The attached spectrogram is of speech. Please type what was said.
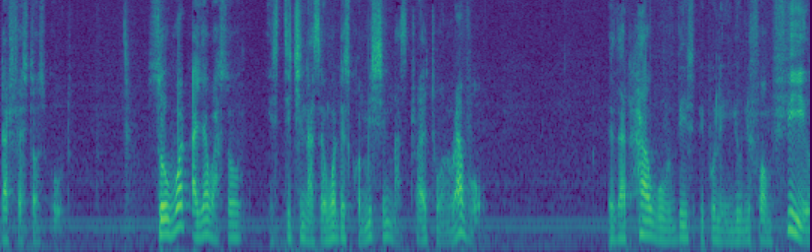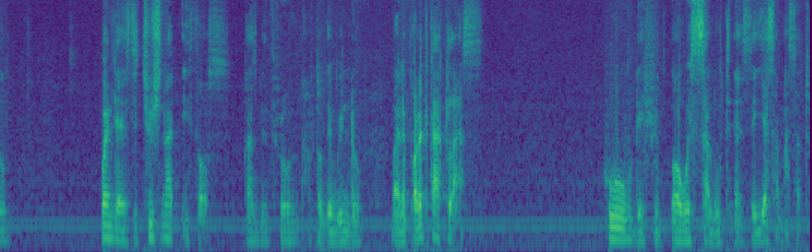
that Festus owed. So what Ayawaso is teaching us and what this commission must try to unravel is that how will these people in uniform feel when their institutional ethos has been thrown out of the window by the political class who they should always salute and say, yes, Amasatu.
